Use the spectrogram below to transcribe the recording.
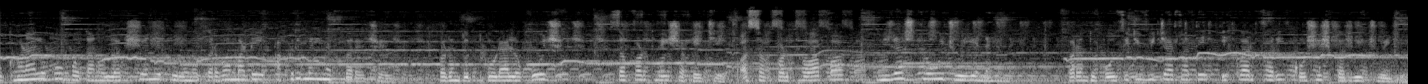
ઘણા લોકો પોતાનું લક્ષ્યને પૂર્ણ કરવા માટે આકરી મહેનત કરે છે. પરંતુ થોડા લોકો જ સફળ થઈ શકે છે. અસફળ થવા પર નિરાશ થવું જોઈએ નહીં. પરંતુ પોઝિટિવ વિચાર સાથે એકવાર ફરી કોશિશ કરવી જોઈએ.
